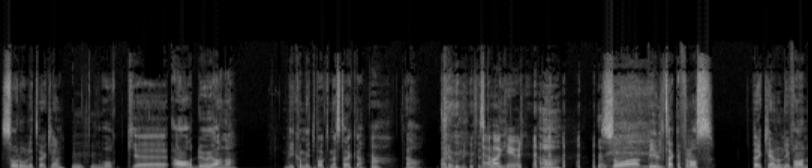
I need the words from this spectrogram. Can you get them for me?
Så roligt verkligen. Mhm. Och eh, ja, du och jag Hanna, vi kommer ju tillbaka nästa vecka. Ja, Ja, vad roligt det ska vad bli. kul. Ja. Så vi vill tacka från oss, verkligen. Och Mm. ni får ha en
